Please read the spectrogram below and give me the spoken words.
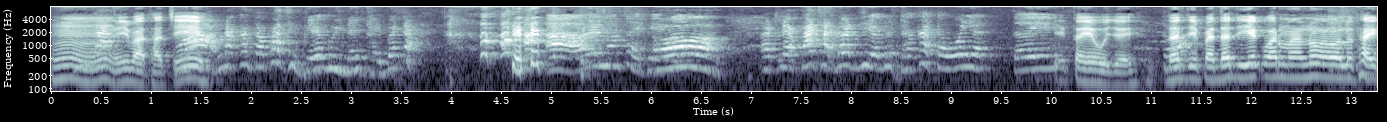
હમ એ વાત સાચી. નકર તો પાછી ભેગું નહીં થાય બેટા. હા, હવે નો થાય ભેગું. એટલે પાછા દર્દી અગર ધકાતો હોય જ. તો એ તો એવું જ હોય. દરજી પાસે દરજી એક વારમાં નો ઓલું થાય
